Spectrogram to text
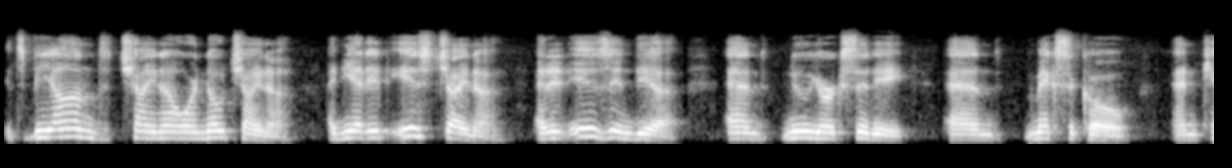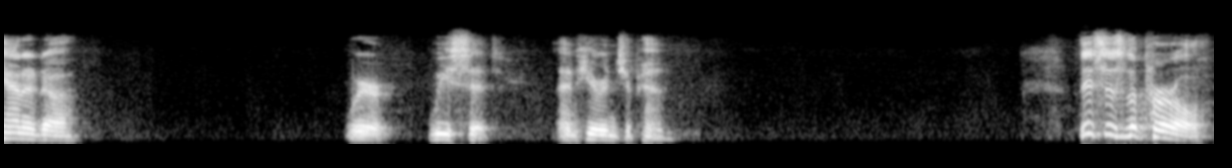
It's beyond China or no China, and yet it is China, and it is India, and New York City, and Mexico, and Canada, where we sit and here in Japan. This is the pearl.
